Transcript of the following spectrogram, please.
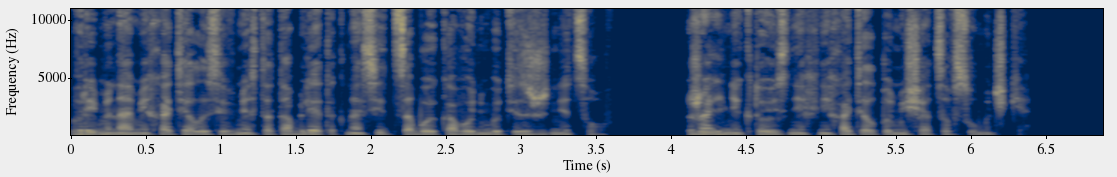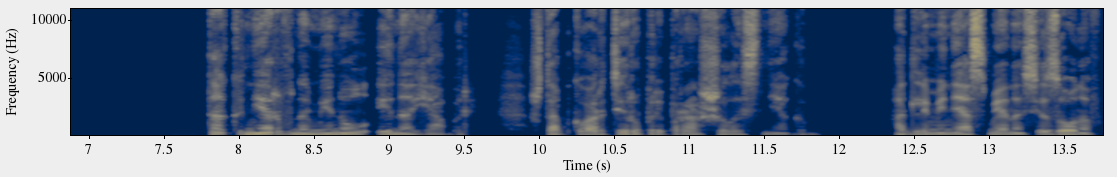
Временами хотелось и вместо таблеток носить с собой кого-нибудь из жнецов. Жаль, никто из них не хотел помещаться в сумочке. Так нервно минул и ноябрь. Штаб-квартиру припорошило снегом. А для меня смена сезонов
